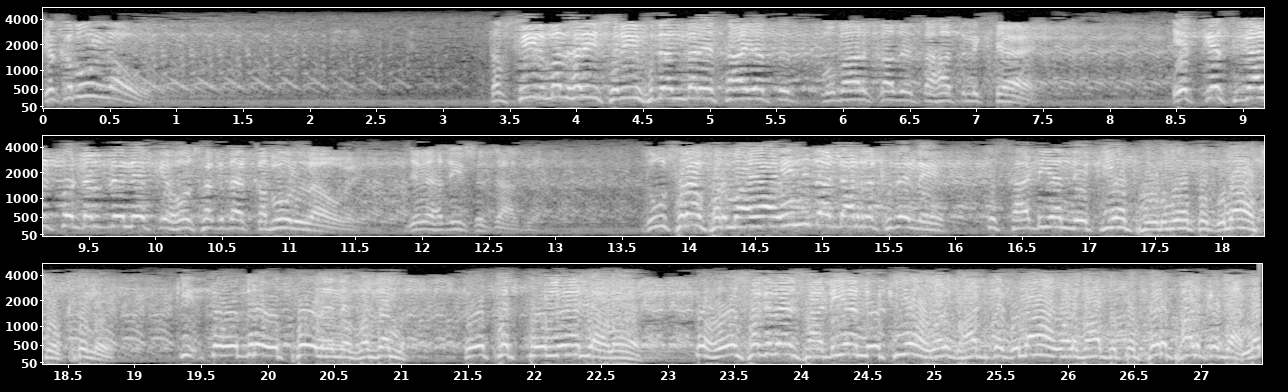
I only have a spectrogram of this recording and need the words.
کہ قبول نہ ہو۔ تفسیر مظہری شریف دے اندر آیت مبارکہ دے تحت لکھیا ہے۔ ایک کس گل تو ڈرتے نے کہ ہو سکتا ہے قبول نہ ہو جی حدیث آ گیا۔ دوسرا فرمایا ان کا ڈر رکھتے ہیں کہ سڈیا نیکیاں تھوڑیاں تو گناہ چوکھے نے۔ ادھر اتنے ہونے نے وزن تو اتنے تولیا جانا تو ہو سکتا ہے سڈیا نیکیاں ہوٹ کے گنا ہو تو پھر فٹ کے جانا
